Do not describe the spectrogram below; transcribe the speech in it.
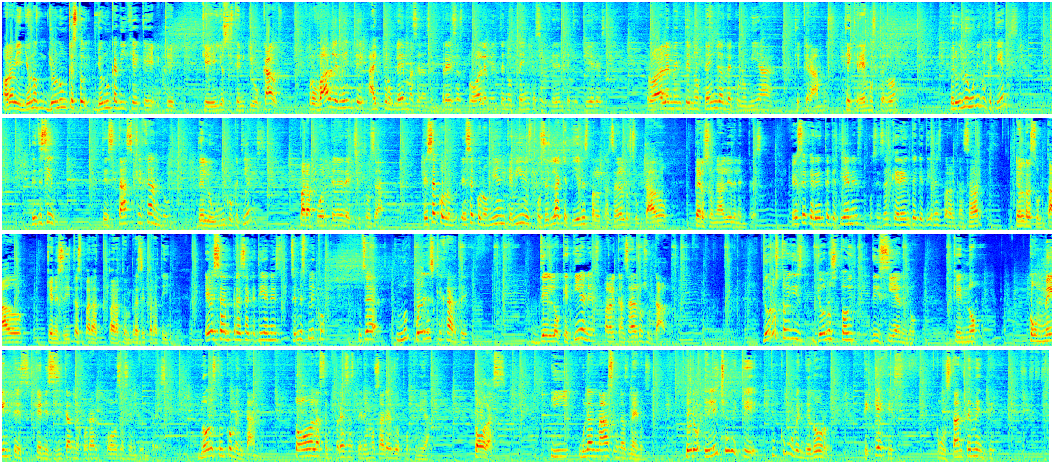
Ahora bien, yo, no, yo, nunca, estoy, yo nunca dije que, que, que ellos estén equivocados. Probablemente hay problemas en las empresas, probablemente no tengas el gerente que quieres, probablemente no tengas la economía que queramos, que queremos, perdón, pero es lo único que tienes. Es decir, te estás quejando de lo único que tienes para poder tener éxito. O sea, esa, esa economía en que vives, pues es la que tienes para alcanzar el resultado personal de la empresa. Ese gerente que tienes, pues es el gerente que tienes para alcanzar el resultado que necesitas para, para tu empresa y para ti. Esa empresa que tienes, ¿se me explico? O sea, no puedes quejarte de lo que tienes para alcanzar el resultado. Yo no estoy, yo no estoy diciendo que no comentes que necesitas mejorar cosas en tu empresa. No lo estoy comentando. Todas las empresas tenemos áreas de oportunidad. Todas. Y unas más, unas menos. Pero el hecho de que tú como vendedor te quejes constantemente,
